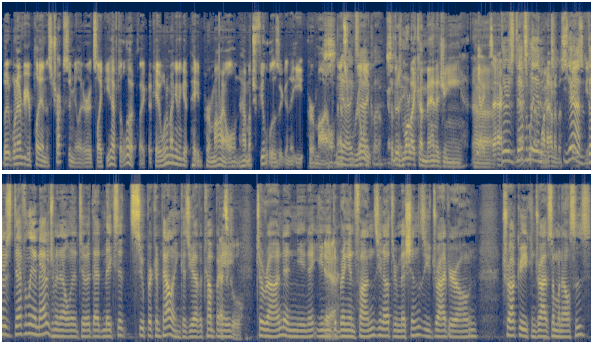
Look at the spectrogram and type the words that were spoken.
But whenever you're playing this truck simulator, it's like you have to look like, okay, what am I going to get paid per mile, and how much fuel is it going to eat per mile? And that's Yeah, really exactly. what I'm So there's pay. more like a managing. Uh, Yeah, exactly. there's definitely I a want out of a yeah, game. there's definitely a management element to it that makes it super compelling because you have a company That's cool. to run and you you need Yeah. to bring in funds, you know, through missions. You drive your own truck or you can drive someone else's.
